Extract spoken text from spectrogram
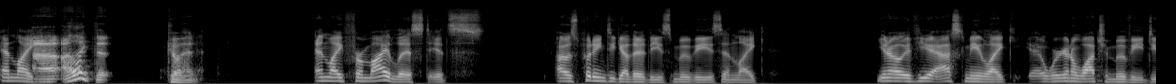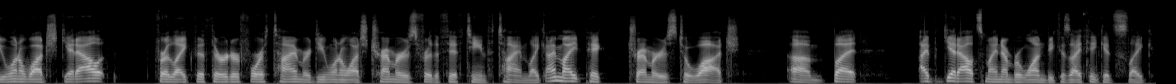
And like Uh, I like that. Go ahead. and like for my list it's i was putting together these movies and like you know if you ask me like we're gonna watch a movie do you want to watch get out for like the third or fourth time or do you want to watch tremors for the 15th time like i might pick tremors to watch um, but i get out's my number one because i think it's like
